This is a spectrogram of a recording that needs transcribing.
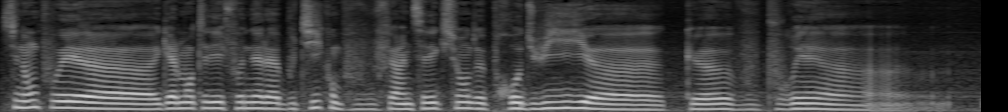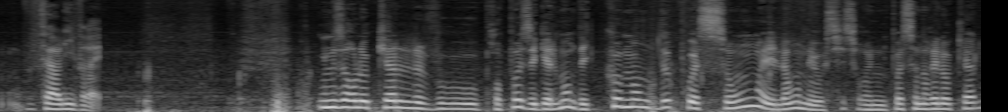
Sinon, vous pouvez également téléphoner à la boutique. On peut vous faire une sélection de produits que vous pourrez vous faire livrer. Unser local vous propose également des commandes de poissons et là on est aussi sur une poissonnerie locale.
